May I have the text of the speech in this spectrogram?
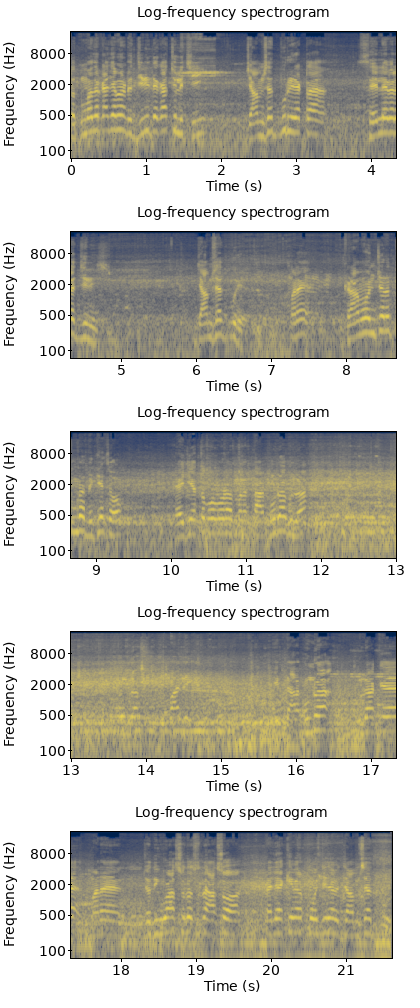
তো তোমাদের কাছে আমি একটা জিনিস দেখা চলেছি, জামশেদপুরের একটা সেই লেভেলের জিনিস। জামশেদপুরে। মানে গ্রাম অঞ্চলে তোমরা দেখেছ, এই যে এত বড় বড় মানে তার গুঁড়োগুলো সবাই দেখি। এই তারকুন্ডাগুলোকে মানে যদি উয়ার সাথে সাথে আসো, তাহলে একেবারে পৌঁছে যাবে জামশেদপুর।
